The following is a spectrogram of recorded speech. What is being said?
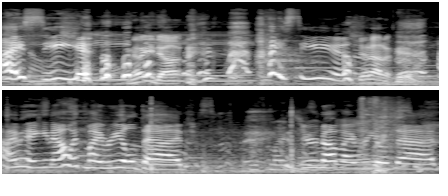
I see you. No, you don't. I see you. Get out of here. I'm hanging out with my real dad. Because you're not my real dad.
